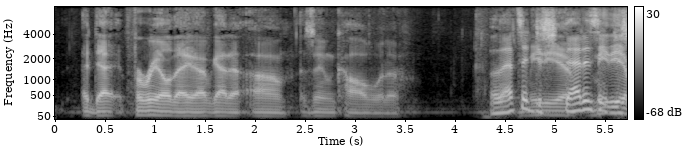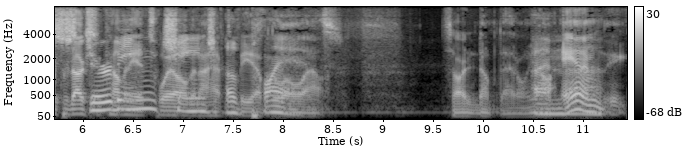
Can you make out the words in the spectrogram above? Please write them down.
a for real though, I've got a, um, a Zoom call with a Well, that's a dis- Media- that is a media production company at disturbing 12 and I change have to of be up and roll plans. Sorry to dump that on y'all. I'm, and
